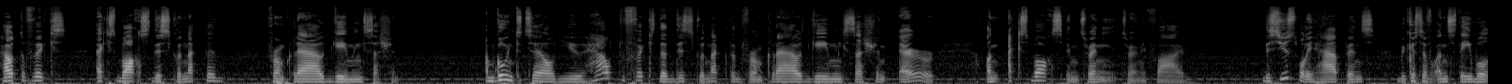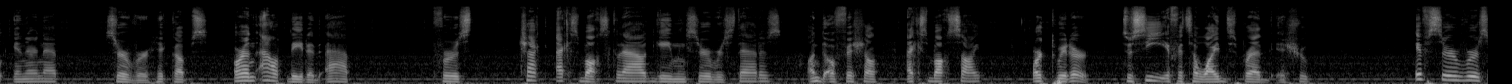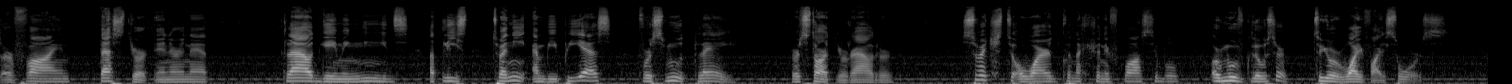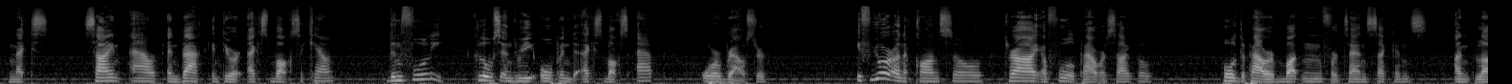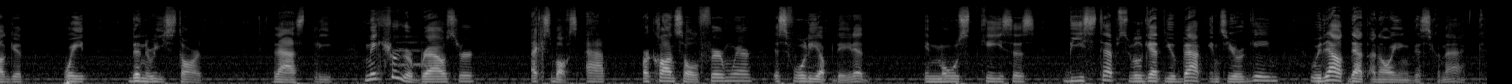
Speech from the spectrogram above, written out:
How to fix Xbox disconnected from cloud gaming session. I'm going to tell you how to fix the disconnected from cloud gaming session error on Xbox in 2025. This usually happens because of unstable internet, server hiccups, or an outdated app. First, check Xbox Cloud Gaming server status on the official Xbox site or Twitter to see if it's a widespread issue. If servers are fine, test your internet. Cloud gaming needs at least 20 Mbps for smooth play. Restart your router. Switch to a wired connection if possible, or move closer to your Wi Fi source. Next, sign out and back into your Xbox account, then fully close and reopen the Xbox app or browser. If you're on a console, try a full power cycle. Hold the power button for 10 seconds, unplug it, wait, then restart. Lastly, make sure your browser, Xbox app, or console firmware is fully updated. In most cases, these steps will get you back into your game without that annoying disconnect.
